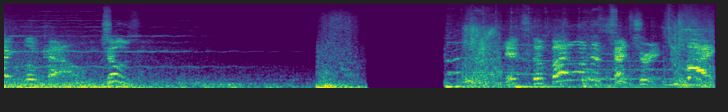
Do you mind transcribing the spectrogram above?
Fight locale chosen! It's the battle of the century! Fight!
